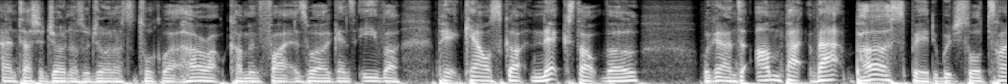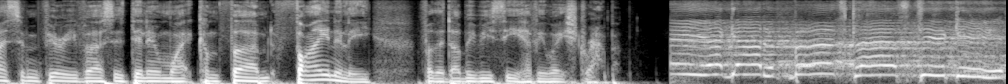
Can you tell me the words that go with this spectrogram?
And Tasha Jonas will join us to talk about her upcoming fight as well against Eva Piatkowska. Next up, though, we're going to unpack that purse bid, which saw Tyson Fury versus Dillian Whyte confirmed finally for the WBC heavyweight strap. I got a first class ticket,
